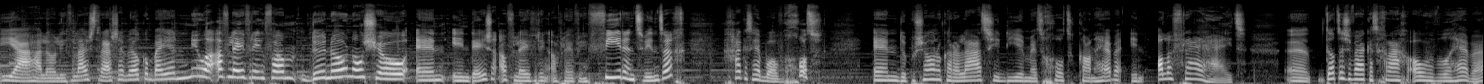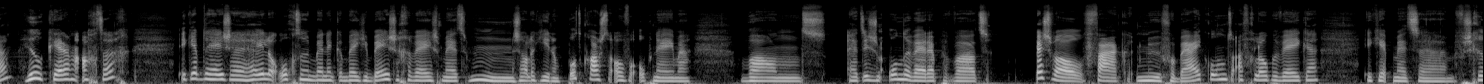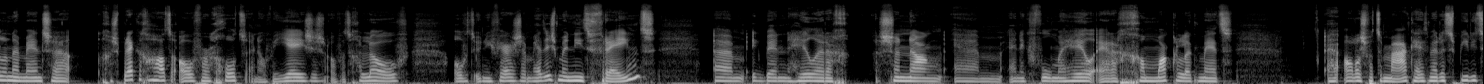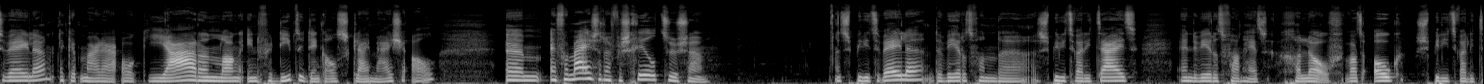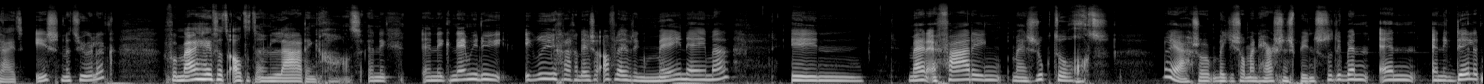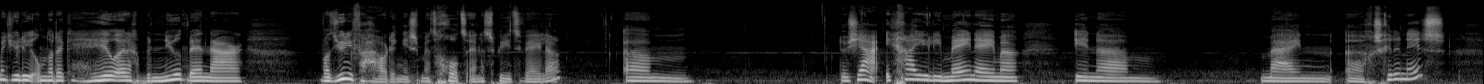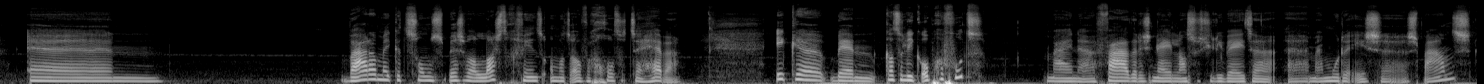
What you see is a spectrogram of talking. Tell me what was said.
Ja, hallo lieve luisteraars en welkom bij een nieuwe aflevering van de Nono Show. En in deze aflevering, aflevering 24, ga ik het hebben over God. En de persoonlijke relatie die je met God kan hebben in alle vrijheid. Uh, dat is waar ik het graag over wil hebben. Heel kernachtig. Ik heb deze hele ochtend ben ik een beetje bezig geweest met, hmm, zal ik hier een podcast over opnemen? Want het is een onderwerp wat best wel vaak nu voorbij komt afgelopen weken. Ik heb met uh, verschillende mensen gesprekken gehad over God en over Jezus over het geloof, over het universum. Het is me niet vreemd. Um, ik ben heel erg senang um, en ik voel me heel erg gemakkelijk met uh, alles wat te maken heeft met het spirituele. Ik heb me daar ook jarenlang in verdiept. Ik denk als klein meisje al. Um, en voor mij is er een verschil tussen het spirituele, de wereld van de spiritualiteit en de wereld van het geloof. Wat ook spiritualiteit is natuurlijk. Voor mij heeft dat altijd een lading gehad. En ik, en ik, neem jullie, ik wil jullie graag in deze aflevering meenemen in mijn ervaring, mijn zoektocht. Nou ja, zo'n beetje zo mijn hersenspinsel. Ik ben, en, en ik deel het met jullie omdat ik heel erg benieuwd ben naar wat jullie verhouding is met God en het spirituele. Um, dus ja, ik ga jullie meenemen in um, mijn uh, geschiedenis. En waarom ik het soms best wel lastig vind om het over God te hebben. Ik uh, ben katholiek opgevoed. Mijn uh, vader is Nederlands, zoals jullie weten. mijn moeder is Spaans.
